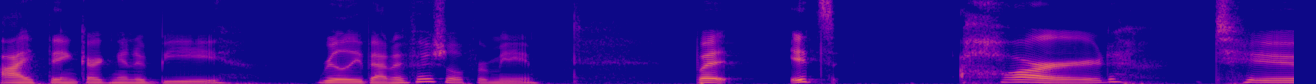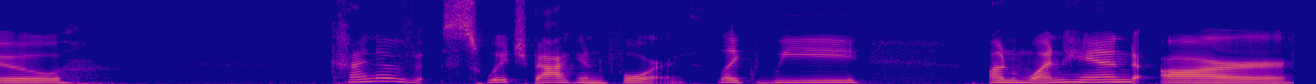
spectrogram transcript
I think are going to be really beneficial for me. But it's hard to kind of switch back and forth. Like we on one hand are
